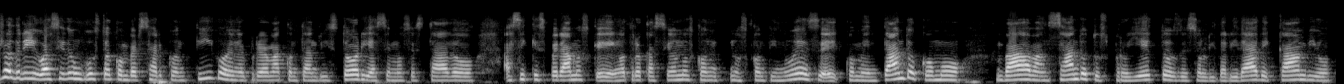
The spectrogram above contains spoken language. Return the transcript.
Rodrigo, ha sido un gusto conversar contigo en el programa Contando Historias. Hemos estado, así que esperamos que en otra ocasión nos, nos continúes eh, comentando cómo va avanzando tus proyectos de solidaridad, de cambio,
